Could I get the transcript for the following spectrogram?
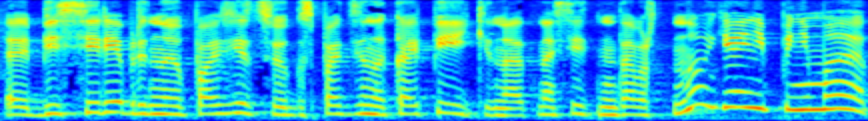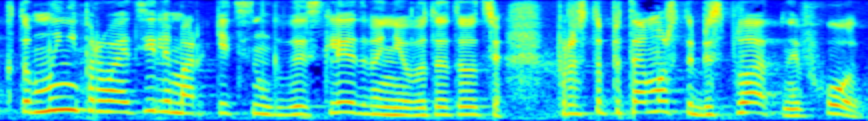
э, бессеребряную позицию господина Копейкина относительно того, что, ну, я не понимаю, кто мы не проводили маркетинговые исследования, вот это вот все. Просто потому что бесплатный вход.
